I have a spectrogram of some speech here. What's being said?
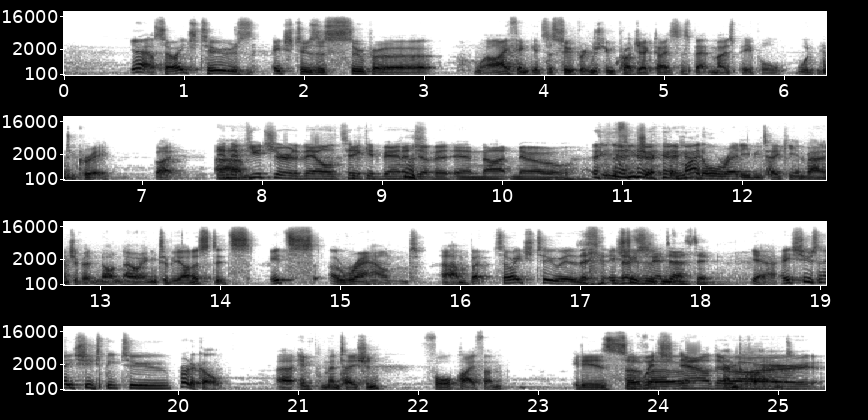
Yeah, so H2's H2's a super well, I think it's a super interesting project. I suspect most people wouldn't agree. But In um, the future, they'll take advantage of it and not know. in the future, they might already be taking advantage of it, not knowing. To be honest, it's it's around. Um, but so H2 is H2 That's is an- fantastic. yeah, H2 is an HTTP2 protocol uh, implementation for Python. It is server Of which now there and client. are.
